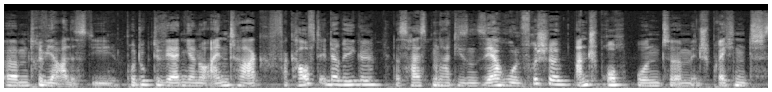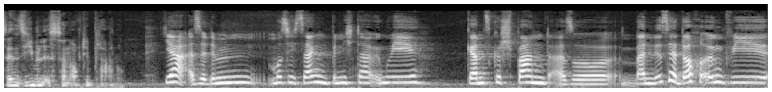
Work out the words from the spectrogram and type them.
ähm, trivial ist. Die Produkte werden ja nur einen Tag verkauft in der Regel. Das heißt, man hat diesen sehr hohen frische Anspruch und ähm, entsprechend sensibel ist dann auch die Planung. Ja, also dem muss ich sagen, bin ich da irgendwie ganz gespannt. Also man ist ja doch irgendwie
